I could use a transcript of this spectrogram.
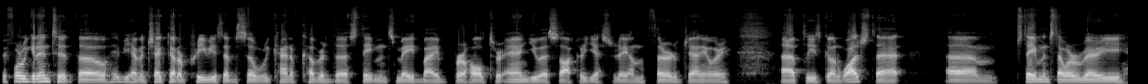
before we get into it, though, if you haven't checked out our previous episode we kind of covered the statements made by Berhalter and U.S. Soccer yesterday on the third of January, uh, please go and watch that. Um, statements that were very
